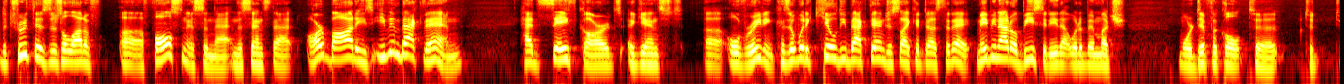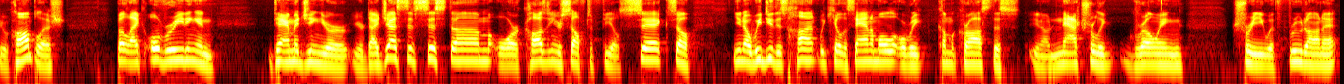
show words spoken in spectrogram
the truth is, there's a lot of uh, falseness in that, in the sense that our bodies, even back then, had safeguards against uh, overeating because it would have killed you back then, just like it does today. Maybe not obesity; that would have been much more difficult to to, to accomplish, but like overeating and damaging your your digestive system or causing yourself to feel sick. So, you know, we do this hunt, we kill this animal, or we come across this you know naturally growing tree with fruit on it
